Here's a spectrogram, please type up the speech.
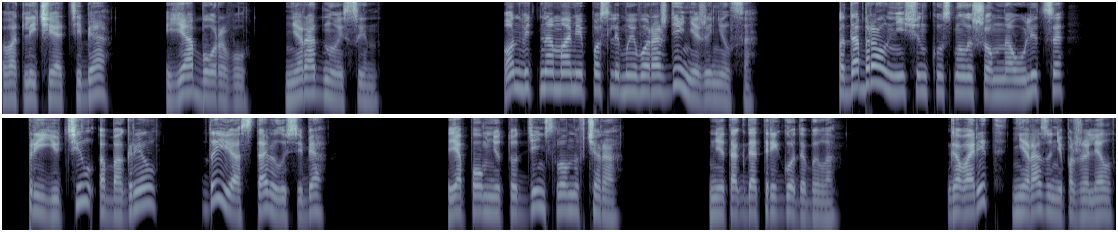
«В отличие от тебя, я Борову не родной сын. Он ведь на маме после моего рождения женился. Подобрал нищенку с малышом на улице, приютил, обогрел, да и оставил у себя. Я помню тот день, словно вчера. Мне тогда три года было. Говорит, ни разу не пожалел.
